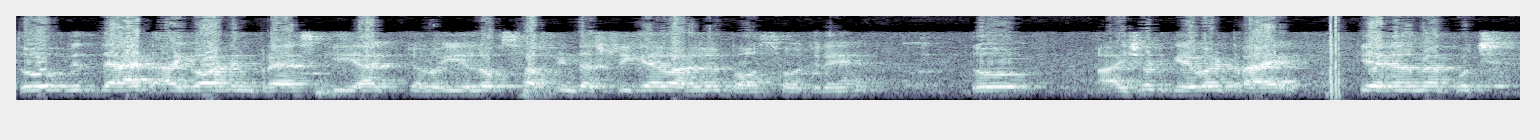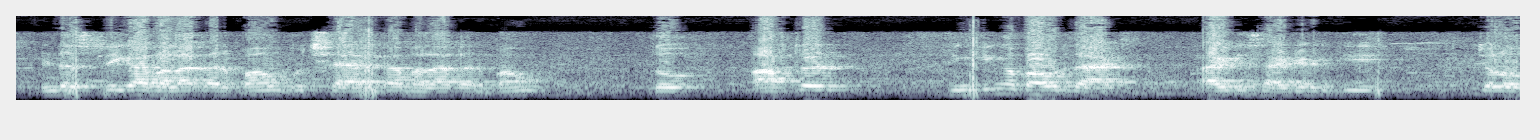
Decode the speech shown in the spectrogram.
तो with that I got impress कि यार चलो ये लोग सब इंडस्ट्री के बारे में बहुत सोच रहे हैं। तो I should give a try कि अगर मैं कुछ इंडस्ट्री का भला कर पाऊँ, कुछ शहर का भला कर पाऊँ। तो after thinking about that I decided कि चलो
